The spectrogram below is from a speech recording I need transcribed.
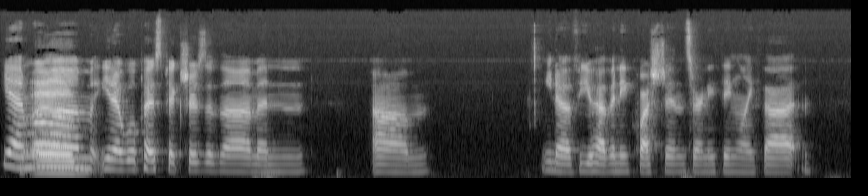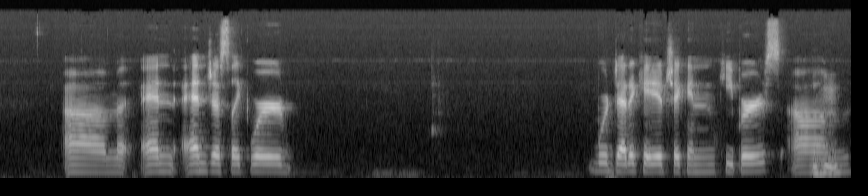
Yeah, and we'll And- um you know we'll post pictures of them and um you know if you have any questions or anything like that um and and just like we're we're dedicated chicken keepers um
